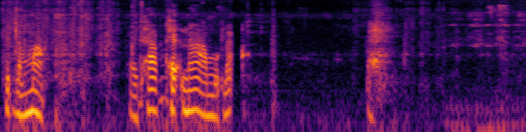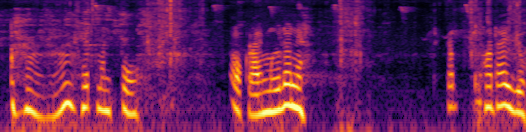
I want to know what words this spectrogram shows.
เห็ดน้ำหมักหายทากแทะหน้าหมดละไปอื้อหือ เห็ดมันปู ออกหลายมื้อแล้วเนี่ยก็พอได้อยู่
